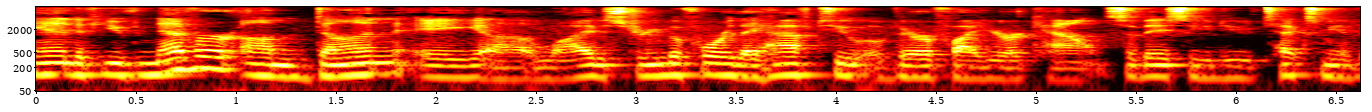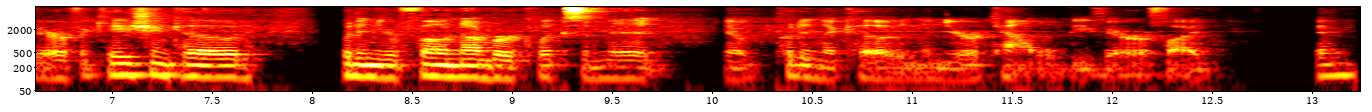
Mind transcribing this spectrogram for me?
And if you've never um, done a uh, live stream before, they have to verify your account. So basically, you do text me a verification code, put in your phone number, click submit, you know, put in the code and then your account will be verified. Okay.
